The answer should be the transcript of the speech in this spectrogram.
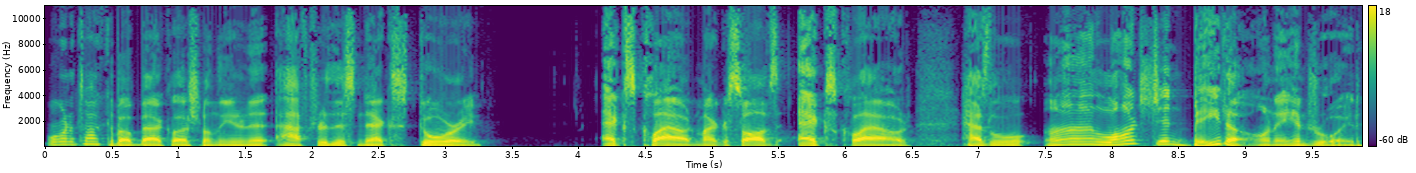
we're going to talk about backlash on the internet after this next story xCloud, Microsoft's xCloud, has uh, launched in beta on Android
